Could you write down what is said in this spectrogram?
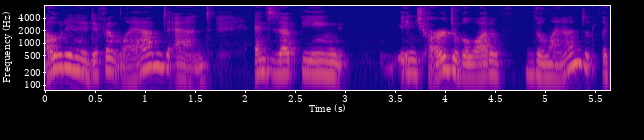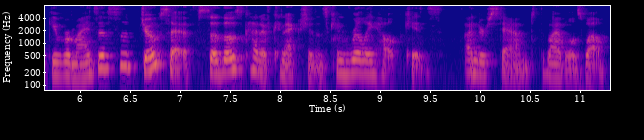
out in a different land and ended up being in charge of a lot of the land. Like it reminds us of Joseph. So those kind of connections can really help kids understand the Bible as well.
